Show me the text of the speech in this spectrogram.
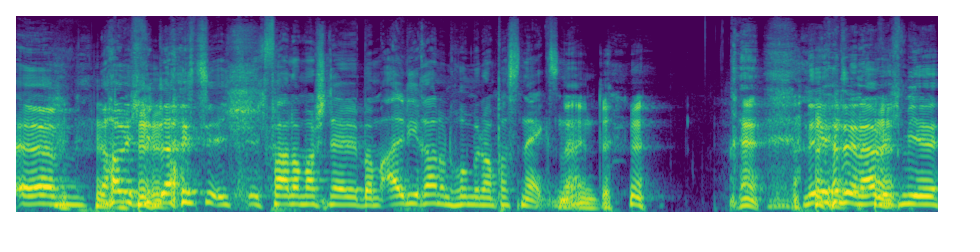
ähm, da habe ich gedacht, ich, ich fahre noch mal schnell beim Aldi ran und hole mir noch ein paar Snacks, ne? Ente. Nee, und dann habe ich mir,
